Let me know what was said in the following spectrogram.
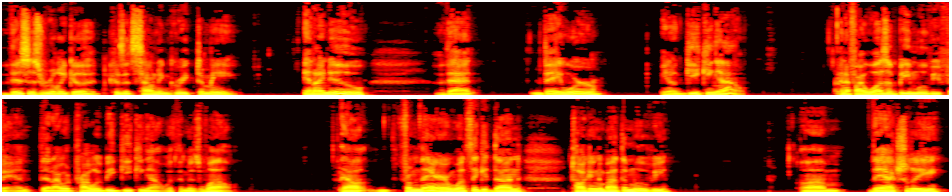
this is really good because it's sounding Greek to me. And I knew that they were, you know, geeking out. And if I was a B movie fan, that I would probably be geeking out with them as well. Now, from there, once they get done talking about the movie, um, they actually,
